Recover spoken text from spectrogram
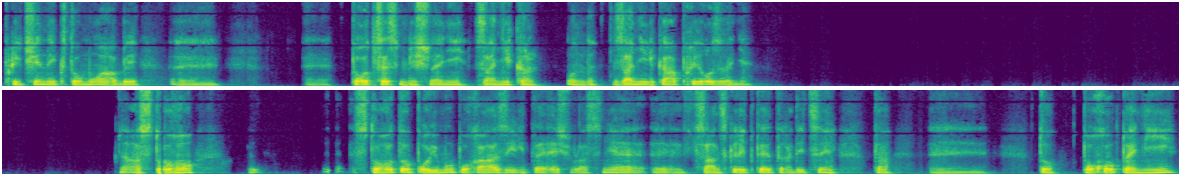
příčiny k tomu, aby eh, eh, proces myšlení zanikl. On zaniká přirozeně. No a z toho, z tohoto pojmu pochází též vlastně eh, v sanskritské tradici ta, eh, to pochopení,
